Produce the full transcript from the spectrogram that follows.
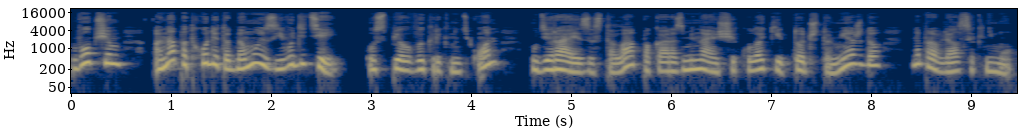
«В общем, она подходит одному из его детей», — успел выкрикнуть он, удирая из-за стола, пока разминающий кулаки тот, что между, направлялся к нему.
